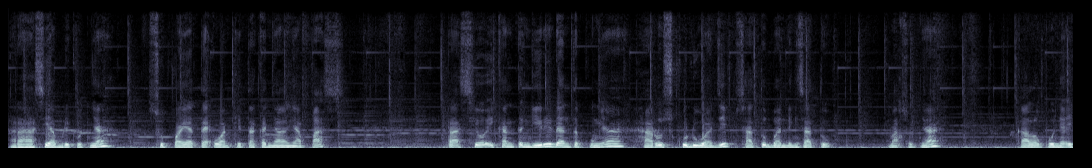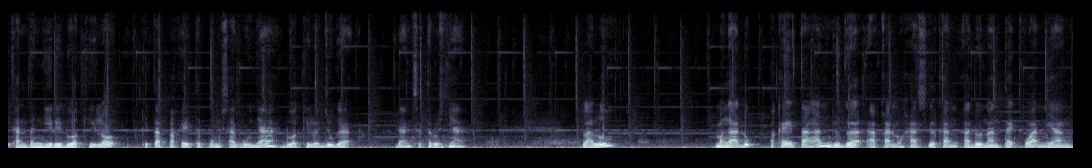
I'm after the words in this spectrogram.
rahasia berikutnya, supaya tekwan kita kenyalnya pas, rasio ikan tenggiri dan tepungnya harus kudu wajib satu banding satu. Maksudnya, kalau punya ikan tenggiri 2 kilo, kita pakai tepung sagunya 2 kilo juga, dan seterusnya. Lalu, mengaduk pakai tangan juga akan menghasilkan adonan tekwan yang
